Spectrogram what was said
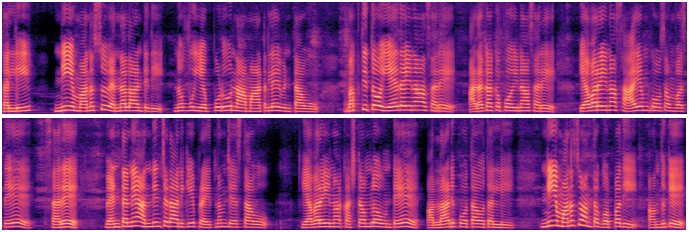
తల్లి నీ మనస్సు వెన్నలాంటిది. నువ్వు ఎప్పుడూ నా మాటలే వింటావు. భక్తితో ఏదైనా సరే అడగకపోయినా సరే ఎవరైనా సాయం కోసం వస్తే సరే వెంటనే అందించడానికి ప్రయత్నం చేస్తావు. ఎవరైనా కష్టంలో ఉంటే అల్లాడిపోతావు తల్లి. నీ మనసు అంత గొప్పది. అందుకే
